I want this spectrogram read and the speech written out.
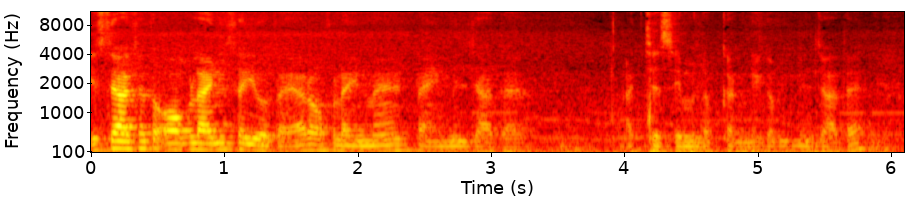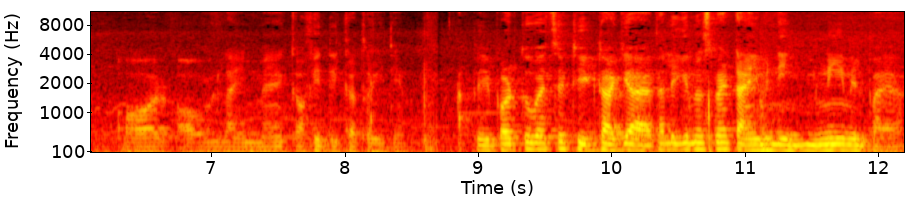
इससे अच्छा तो ऑफलाइन ही सही होता है यार ऑफलाइन में टाइम मिल जाता है। अच्छे से मतलब करने का भी मिल जाता है और ऑनलाइन में काफ़ी दिक्कत हुई थी। पेपर तो वैसे ठीक ठाक ही आया था, लेकिन उसमें टाइम नहीं नहीं मिल पाया।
